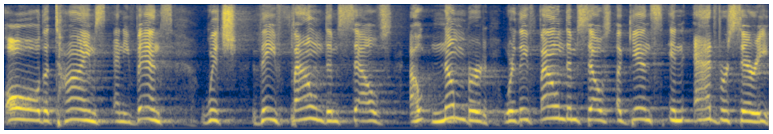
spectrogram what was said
all the times and events which they found themselves outnumbered, where they found themselves against an adversary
